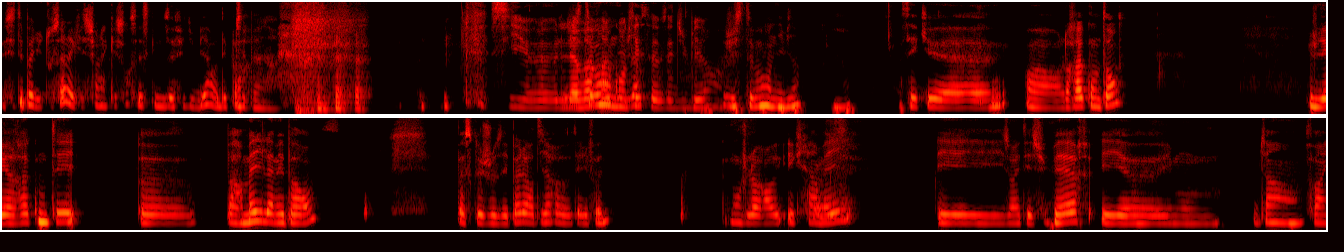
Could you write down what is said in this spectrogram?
Mais c'était pas du tout ça la question. La question, c'est ce qui nous a fait du bien au départ. si l'avoir raconté, ça faisait du bien. Justement, on y vient. Mmh. C'est que en le racontant, je l'ai raconté euh, par mail à mes parents parce que je n'osais pas leur dire au téléphone. Donc je leur ai écrit un mail et ils ont été super et euh, ils m'ont bien, enfin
